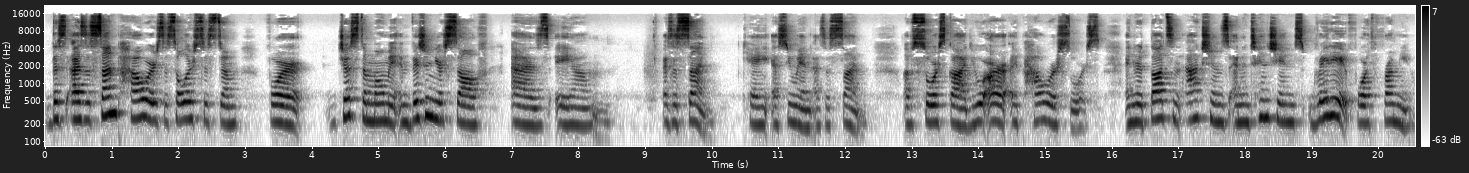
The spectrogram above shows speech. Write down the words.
This as the sun powers the solar system for just a moment, envision yourself as a um as a sun K S U N as a son of source God. You are a power source, and your thoughts and actions and intentions radiate forth from you.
